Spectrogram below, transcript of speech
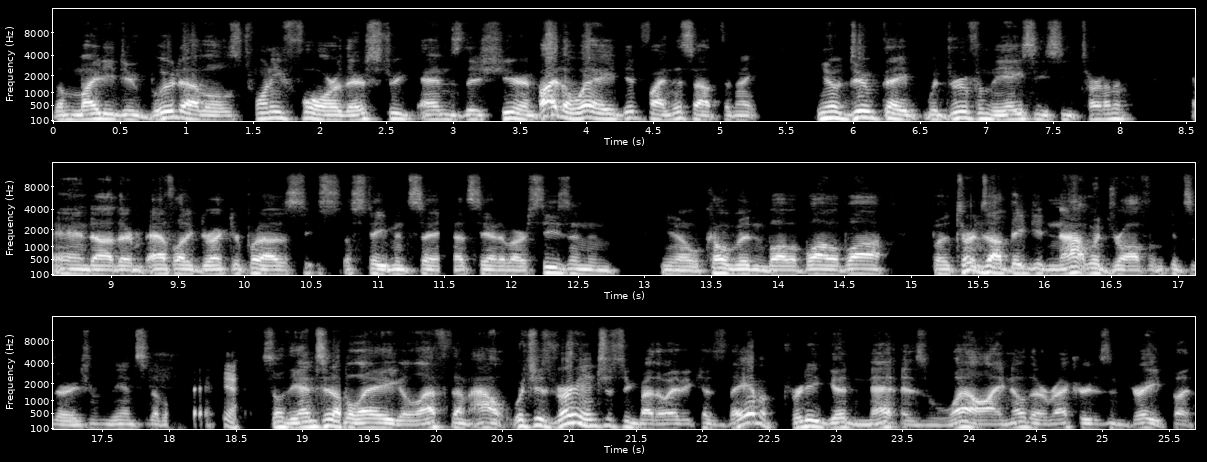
The mighty Duke Blue Devils, 24. Their streak ends this year. And by the way, did find this out tonight. You know, Duke, they withdrew from the ACC tournament, and uh, their athletic director put out a, a statement saying that's the end of our season and, you know, COVID and blah, blah, blah, blah, blah. But it turns out they did not withdraw from consideration from the NCAA. Yeah. So the NCAA left them out, which is very interesting, by the way, because they have a pretty good net as well. I know their record isn't great, but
